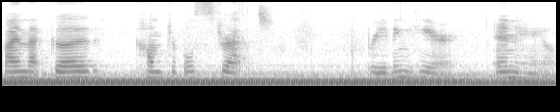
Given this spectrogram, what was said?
Find that good, comfortable stretch. Breathing here. Inhale.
